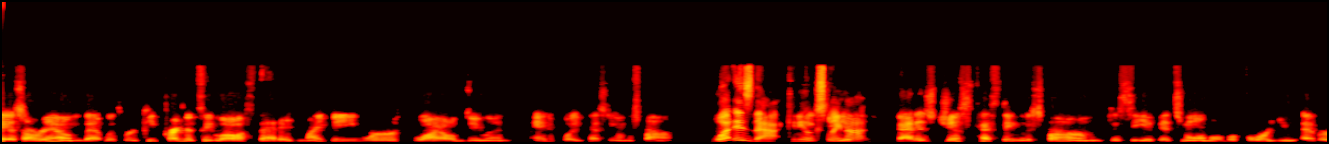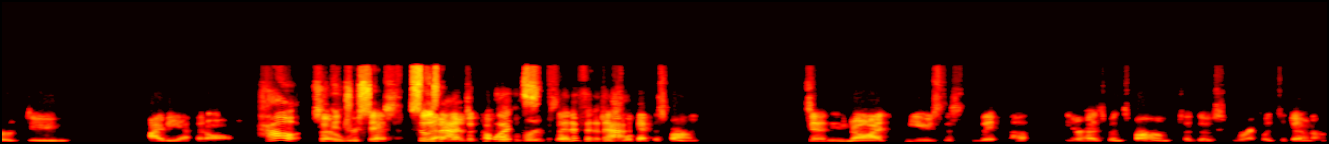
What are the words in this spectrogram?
ASRM that with repeat pregnancy loss that it might be worthwhile doing aneuploidy testing on the sperm. What is that? Can you explain that? That is just testing the sperm to see if it's normal before you ever do IVF at all. How So Interesting. test- So is yeah, that- there's a couple of groups that benefit of just that? look at the sperm to not use this the, uh, your husband's sperm to go directly to donor.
